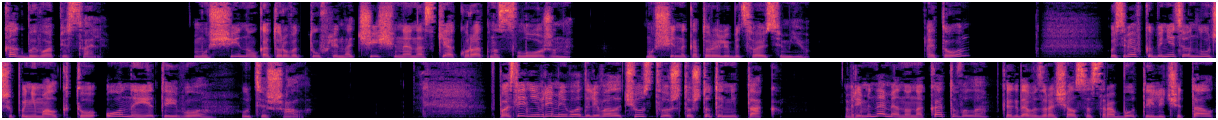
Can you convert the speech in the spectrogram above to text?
Как бы его описали? Мужчина, у которого туфли начищены, а носки аккуратно сложены. Мужчина, который любит свою семью. Это он? У себя в кабинете он лучше понимал, кто он, и это его утешало. В последнее время его одолевало чувство, что что-то не так. Временами оно накатывало, когда возвращался с работы или читал,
